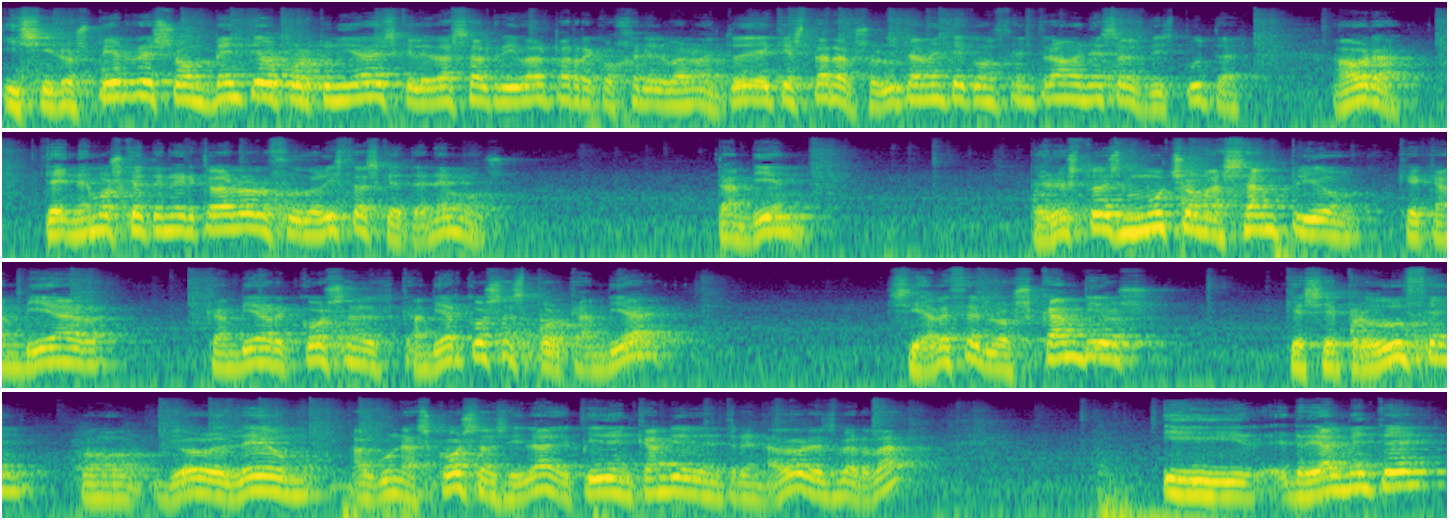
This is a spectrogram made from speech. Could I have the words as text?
Y si los pierdes son 20 oportunidades que le das al rival para recoger el balón. Entonces hay que estar absolutamente concentrado en esas disputas. Ahora, tenemos que tener claro los futbolistas que tenemos. También. Pero esto es mucho más amplio que cambiar, cambiar cosas, cambiar cosas por cambiar. Si a veces los cambios que se producen como yo leo algunas cosas y piden cambio de entrenador, es verdad. Y realmente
